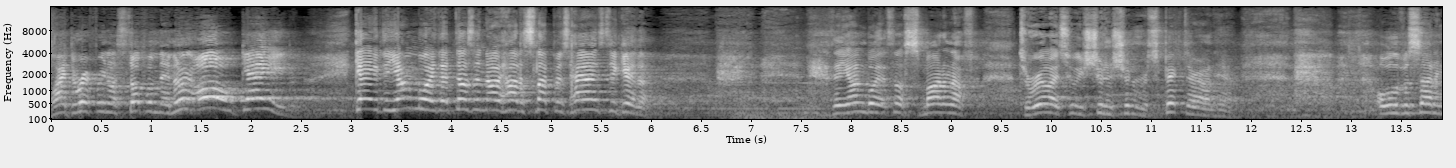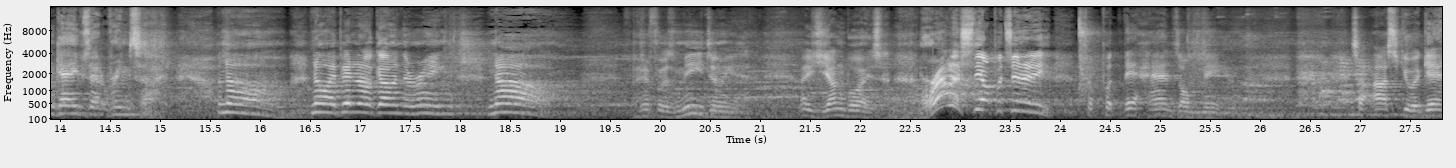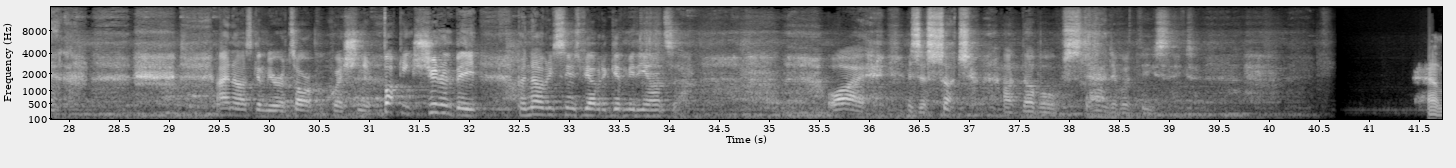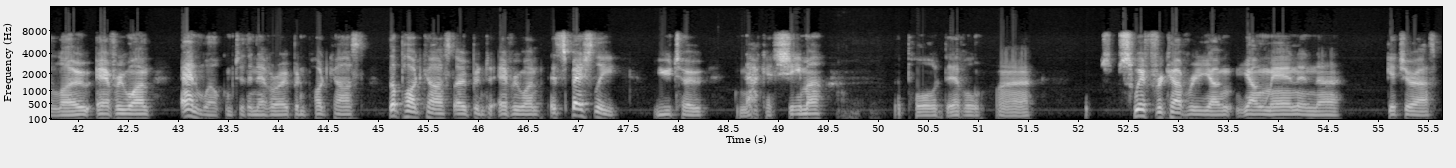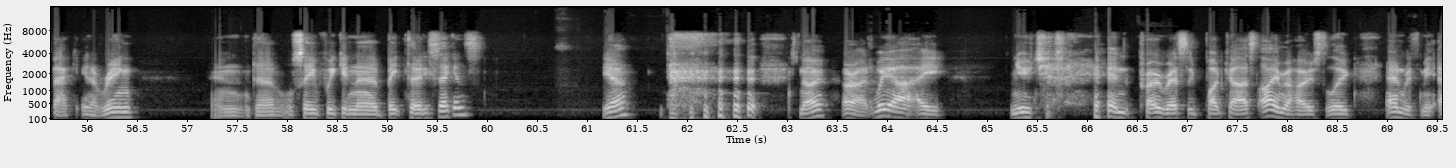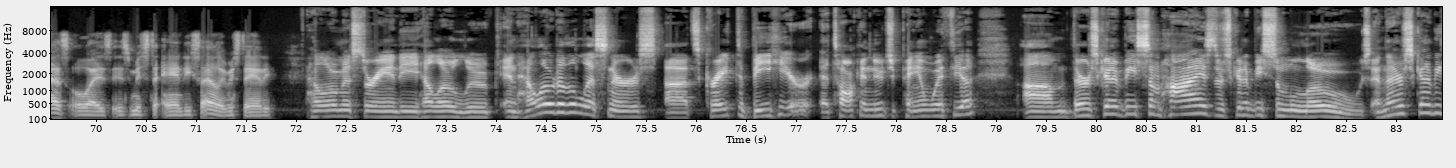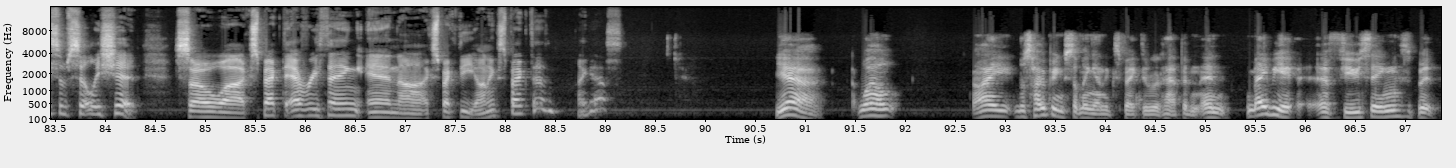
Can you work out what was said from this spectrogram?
why did the referee not stop him then? Oh, Gabe! Gabe, the young boy that doesn't know how to slap his hands together. The young boy that's not smart enough to realize who he should and shouldn't respect around here. All of a sudden, Gabe's at ringside. No, no, I better not go in the ring. No. But if it was me doing it, those young boys relish the opportunity to put their hands on me. I ask you again. I know it's going to be a rhetorical question. It fucking shouldn't be, but nobody seems to be able to give me the answer. Why is there such a double standard with these things? Hello, everyone, and welcome to the Never Open podcast, the podcast open to everyone, especially Yuto Nakashima, the poor devil. Uh, swift recovery, young young man, and uh, get your ass back in a ring, and uh, we'll see if we can uh, beat 30 seconds. Yeah? no? All right. We are a New Japan Pro Wrestling podcast. I am your host, Luke, and with me, as always, is Mr. Andy. Say hello, Mr. Andy. Hello, Mr. Andy. Hello, Luke. And hello to the listeners. Uh, it's great to be here at Talking New Japan with you. Um, there's going to be some highs, there's going to be some lows, and there's going to be some silly shit. So uh, expect everything and uh, expect the unexpected, I guess. Yeah. Well, I was hoping something unexpected would happen, and maybe a, a few things, but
